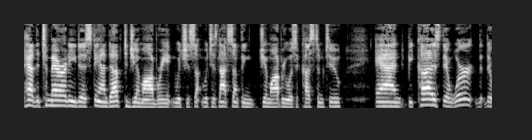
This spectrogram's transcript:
had the temerity to stand up to Jim Aubrey, which is which is not something Jim Aubrey was accustomed to, and because there were there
